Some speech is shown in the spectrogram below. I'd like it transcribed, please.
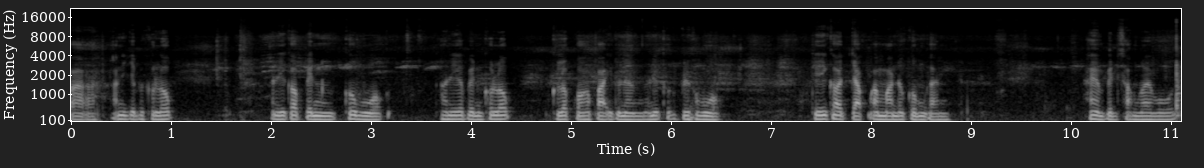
ปลาอันนี้จะเป็นโคลบ อันนี้ก็เป็นขบวก อันนี้ก็เป็นโคลบโคลบของคาปลาอีกตัวหนึ่งอันนี้ก็เป็นขบวก ทีนี้ก็จับเอามานุกรมกัน ให้มันเป็น300โวลต์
